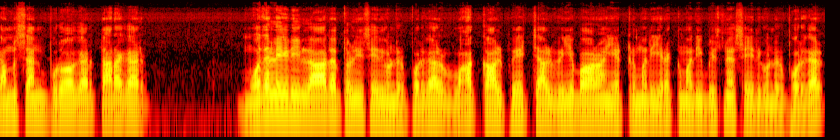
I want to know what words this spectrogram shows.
கம்சன் புரோகர் தரகர் முதலீடு இல்லாத தொழில் செய்து கொண்டிருப்பவர்கள் வாக்கால் பேச்சால் வியாபாரம் ஏற்றுமதி இறக்குமதி பிஸ்னஸ் செய்து கொண்டிருப்பவர்கள்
